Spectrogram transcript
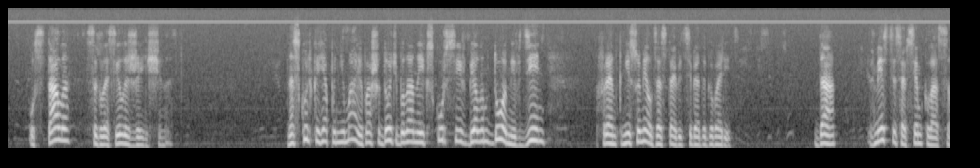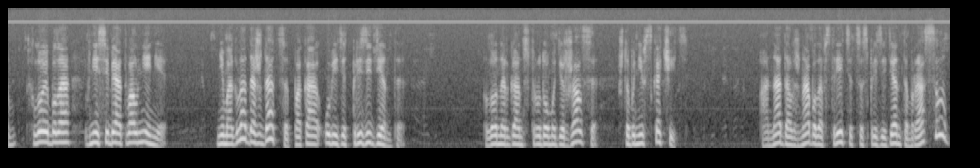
— устала, согласилась женщина. «Насколько я понимаю, ваша дочь была на экскурсии в Белом доме в день...» Фрэнк не сумел заставить себя договорить. «Да, вместе со всем классом. Хлоя была вне себя от волнения. Не могла дождаться, пока увидит президента». Лонерган с трудом удержался, чтобы не вскочить. Она должна была встретиться с президентом Расселом?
